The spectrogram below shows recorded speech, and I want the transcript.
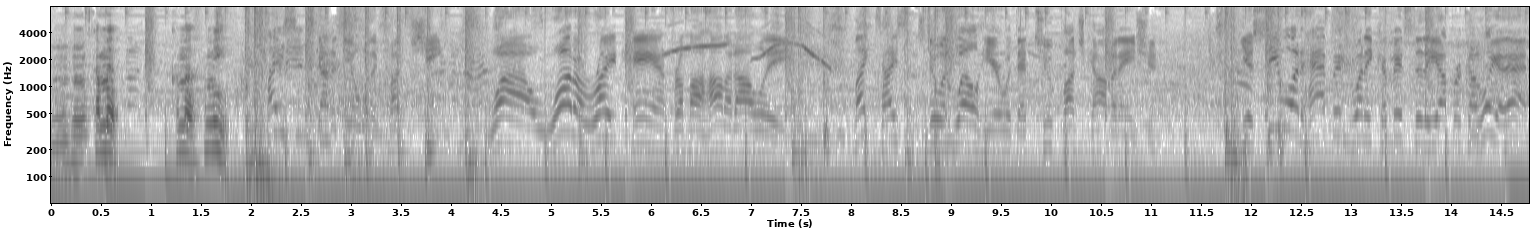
Mm-hmm. Come here. Come here. Come here. Tyson's got to deal with a cut cheek. Wow, what a right hand from Muhammad Ali. Mike Tyson's doing well here with that two-punch combination. You see what happens when he commits to the uppercut. Look at that.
